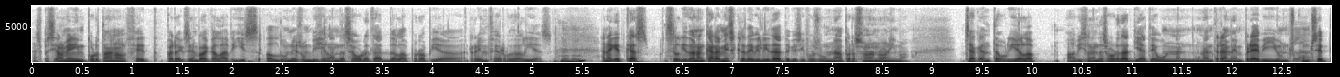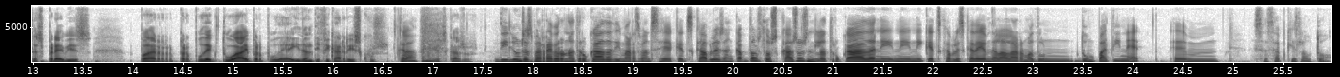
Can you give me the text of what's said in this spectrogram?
especialment important el fet, per exemple, que l'avís el donés un vigilant de seguretat de la pròpia Renfe Rodalies. Uh mhm. -huh. En aquest cas, se li dona encara més credibilitat que si fos una persona anònima, ja que en teoria la, el vigilant de seguretat ja té un, un entrenament previ i uns Clar. conceptes previs per, per poder actuar i per poder identificar riscos Clar. en aquests casos. Dilluns es va rebre una trucada, dimarts van ser aquests cables. En cap dels dos casos, ni la trucada ni, ni, ni aquests cables que dèiem de l'alarma d'un patinet, eh, se sap qui és l'autor.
